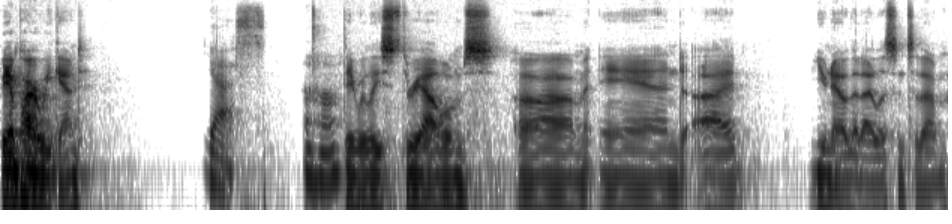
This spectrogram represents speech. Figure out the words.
Vampire Weekend. Yes. Uh huh. They released three albums, um, and I, you know that I listen to them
